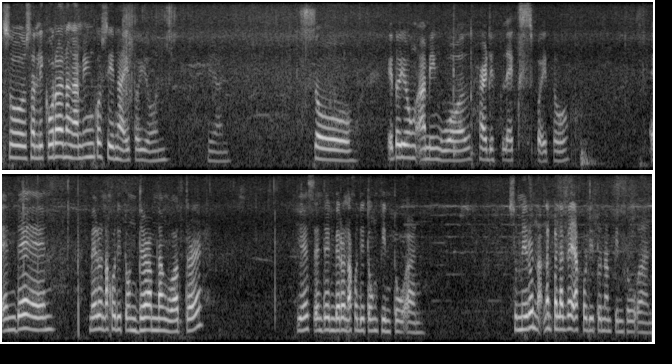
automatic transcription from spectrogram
So, sa likuran ng aming kusina, ito yon Ayan. So, ito yung aming wall. Hardiflex po ito. And then, meron ako ditong drum ng water. Yes, and then meron ako ditong pintuan. So, meron, nagpalagay ako dito ng pintuan.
